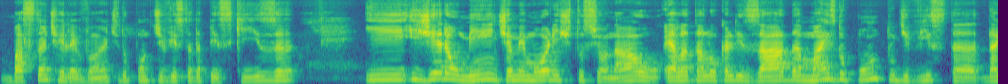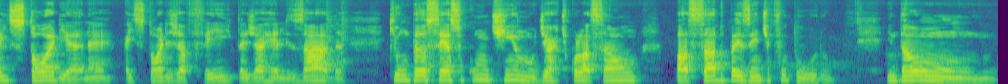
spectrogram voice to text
bastante relevante, do ponto de vista da pesquisa, e, e, geralmente a memória institucional ela está localizada mais do ponto de vista da história, né? A história já feita, já realizada, que um processo contínuo de articulação passado, presente e futuro. Então,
